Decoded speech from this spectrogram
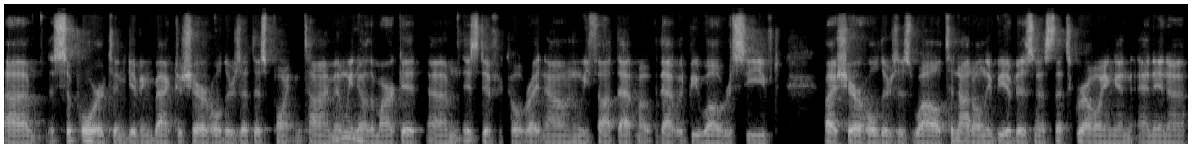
uh, support and giving back to shareholders at this point in time. And we know the market um, is difficult right now, and we thought that that would be well received by shareholders as well to not only be a business that's growing and, and in a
